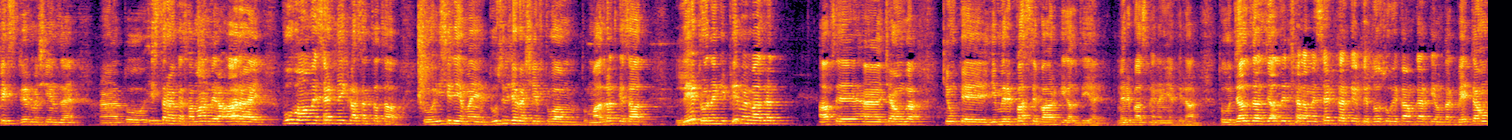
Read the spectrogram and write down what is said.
फिक्स ड्रिल मशीन हैं। तो इस तरह का सामान मेरा आ रहा है, वो वहाँ मैं सेट नहीं कर सकता था। तो इसीलिए मैं दूसरी जगह शिफ्ट हुआ हूँ तो माजरत के साथ। लेट होने की फिर मैं माजरत आपसे चाहूँगा, क्योंकि ये मेरे बस से बाहर की गलती है, मेरे बस में नहीं है फ़िलहाल। तो जल्द अज जल्द, इंशाल्लाह मैं सेट करके, फिर दोस्तों के काम करके उन तक भेजता हूँ।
